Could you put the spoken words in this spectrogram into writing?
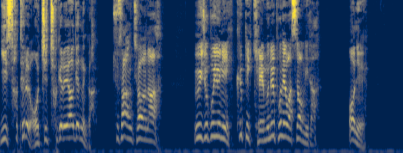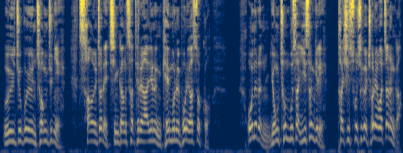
이 사태를 어찌 처결해야 하겠는가? 주상 전하, 의주 부윤이 급히 계문을 보내왔사옵니다. 아니, 의주부윤 정준이 사흘 전에 진강 사태를 알리는 계문을 보내왔었고 오늘은 용천부사 이상길이 다시 소식을 전해왔자는가?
